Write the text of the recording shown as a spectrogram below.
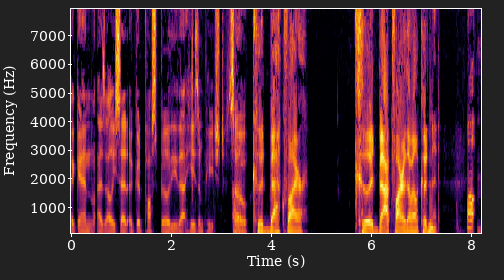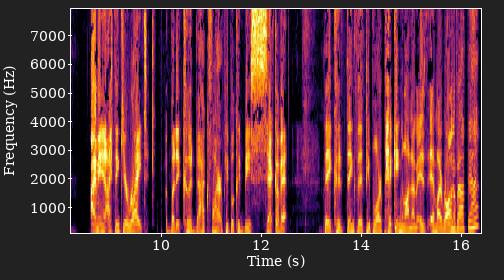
again, as Ellie said, a good possibility that he's impeached. So uh, could backfire. Could backfire though, couldn't it? Well, I mean, I think you're right, but it could backfire. People could be sick of it. They could think that people are picking on them. Is, am I wrong about that?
